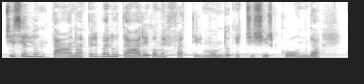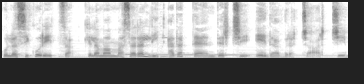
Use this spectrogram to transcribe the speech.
ci si allontana per valutare come è fatto il mondo che ci circonda, con la sicurezza che la mamma sarà lì ad attenderci ed abbracciarci.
